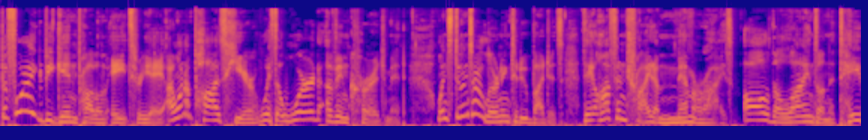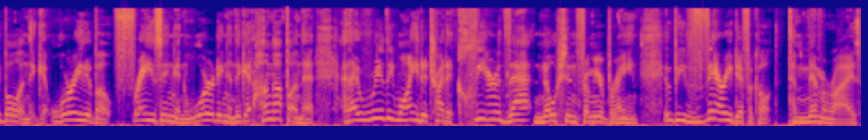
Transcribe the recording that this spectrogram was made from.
Before I begin problem 8.3a, I want to pause here with a word of encouragement. When students are learning to do budgets, they often try to memorize all the lines on the table and they get worried about phrasing and wording and they get hung up on that. And I really want you to try to clear that notion from your brain. It would be very difficult to memorize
